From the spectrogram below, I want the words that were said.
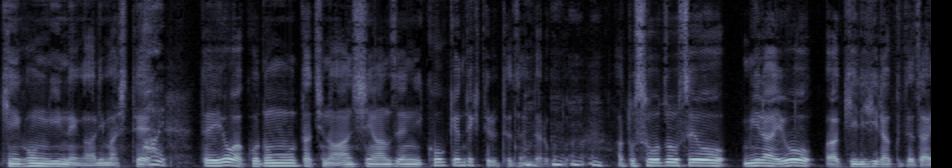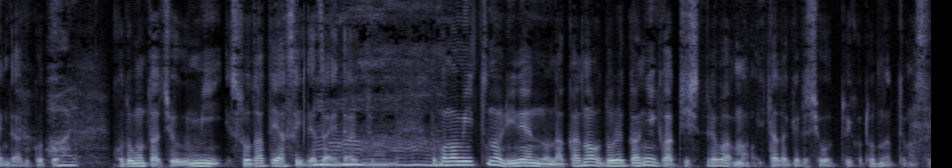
基本理念がありまして、はい、で要は子どもたちの安心安全に貢献できているデザインであること、うんうんうん、あと創造性を未来を切り開くデザインであること、はい、子どもたちを産み育てやすいデザインであると。いうこと。でこの3つの理念の中のどれかに合致してれば、まあ、いただける賞ということになってます。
